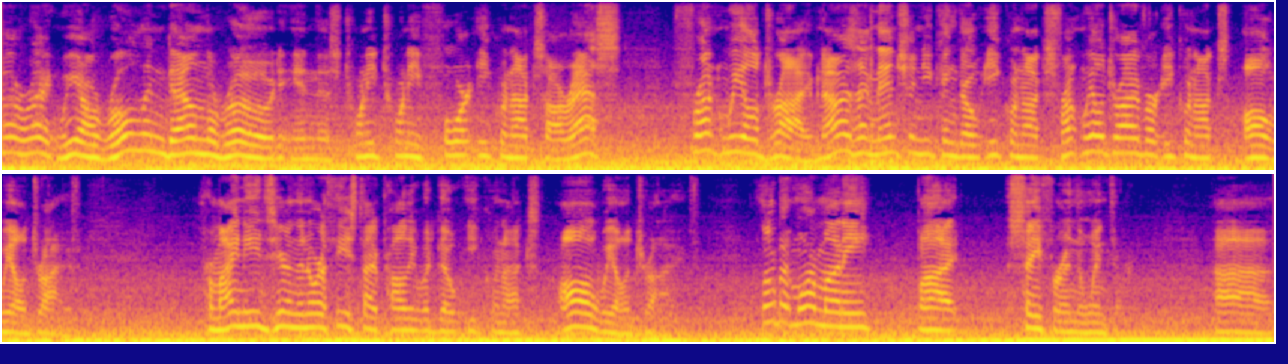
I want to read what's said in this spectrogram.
All right, we are rolling down the road in this 2024 Equinox RS front wheel drive. Now, as I mentioned, you can go Equinox front wheel drive or Equinox all wheel drive. For my needs here in the Northeast, I probably would go Equinox all wheel drive. A little bit more money, but safer in the winter. Uh,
